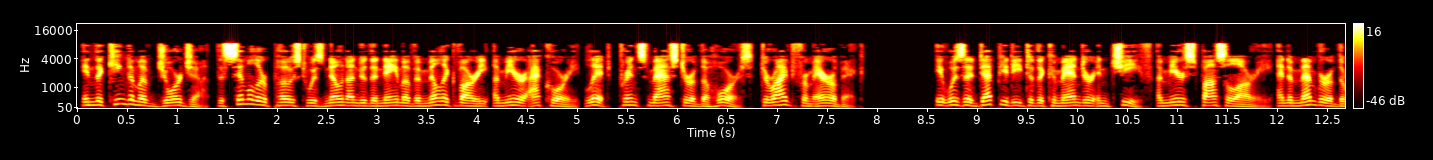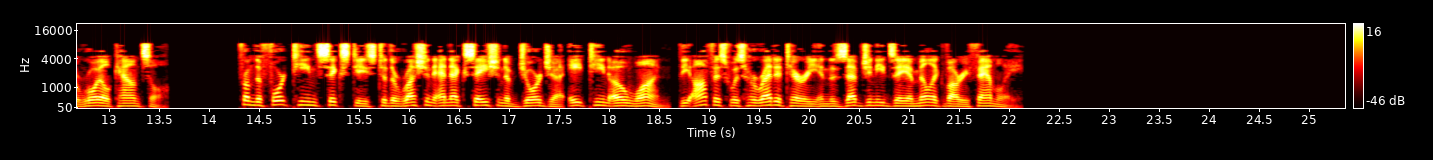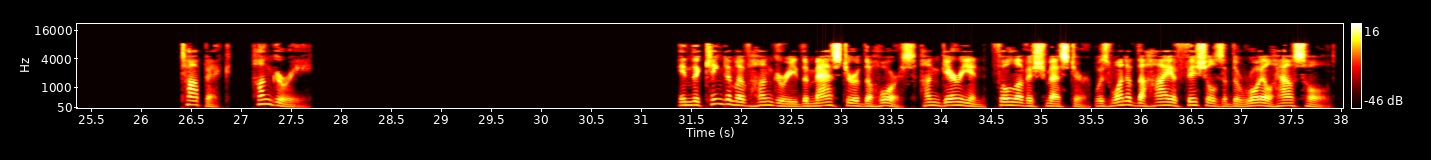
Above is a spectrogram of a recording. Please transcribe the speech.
In the Kingdom of Georgia, the similar post was known under the name of Amilikvari Amir Akori, lit. Prince Master of the Horse, derived from Arabic. It was a deputy to the Commander-in-Chief Amir and a member of the Royal Council. From the 1460s to the Russian annexation of Georgia 1801, the office was hereditary in the Zevgenidze Amilakhvari family. Hungary In the Kingdom of Hungary the Master of the Horse Hungarian, was one of the high officials of the royal household.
